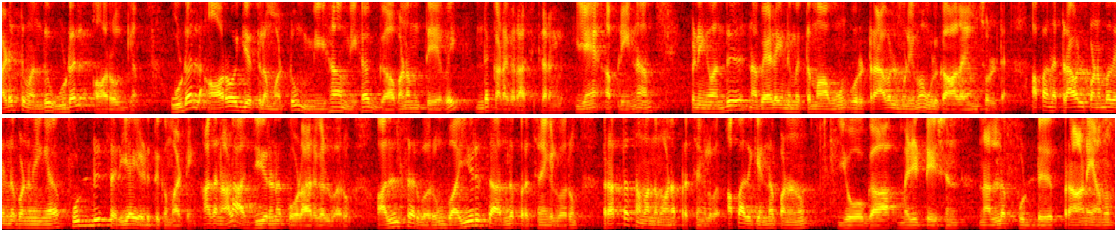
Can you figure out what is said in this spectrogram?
அடுத்து வந்து உடல் ஆரோக்கியம். உடல் ஆரோக்கியத்தில் மட்டும் மிக மிக கவனம் தேவை இந்த கடகராசிக்காரங்களுக்கு. ஏன் அப்படின்னா இப்போ நீங்கள் வந்து நான் வேலை நிமித்தமாகவும் ஒரு ட்ராவல் மூலிமா உங்களுக்கு ஆதாயம்னு சொல்லிட்டேன். அப்போ அந்த ட்ராவல் பண்ணும்போது என்ன பண்ணுவீங்க? ஃபுட்டு சரியாக எடுத்துக்க மாட்டீங்க. அதனால் அஜீரண கோளாறுகள் வரும். அல்சர் வரும். வயிறு சார்ந்த பிரச்சனைகள் வரும். ரத்த சம்பந்தமான பிரச்சனைகள் வரும். அப்போ அதுக்கு என்ன பண்ணணும்? யோகா மெடிடேஷன் நல்ல ஃபுட்டு பிராணாயாமம்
